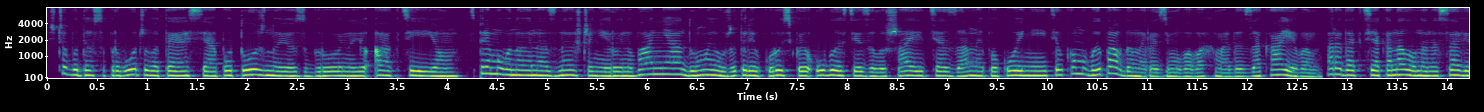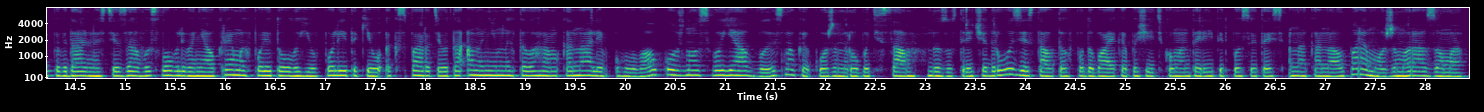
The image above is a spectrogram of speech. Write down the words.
що буде супроводжуватися потужною збройною акцією, спрямованою на знищення і руйнування. Думаю, у жителів Курської області залишається занепокоєння і цілком виправдане резюмував Ахмед Закаєвим. Редакція каналу не несе відповідальності за висловлювання окремих політологів, політиків, експертів та анонімних телеграм-каналів. Голова у кожного своя висновки кожен робить сам. До зустрічі, друзі. Ставте вподобайки, пишіть коментарі, підписуйтесь на канал. Переможемо разом.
